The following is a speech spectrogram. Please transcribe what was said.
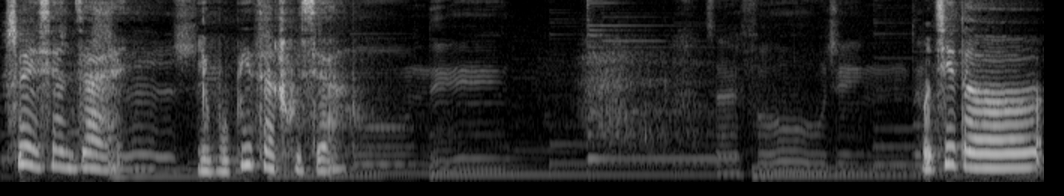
所以现在也不必再出现了。我记得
